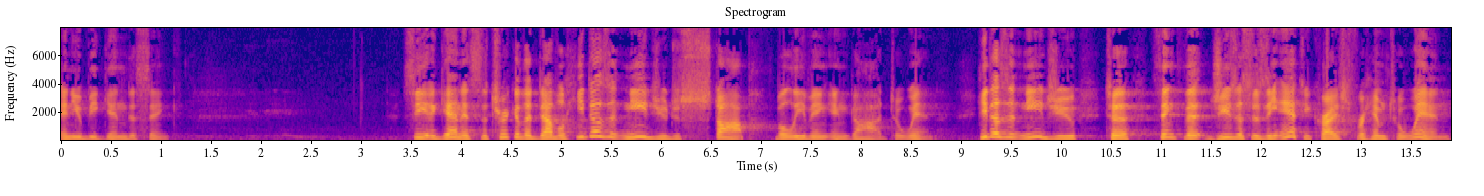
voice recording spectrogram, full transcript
and you begin to sink. See, again, it's the trick of the devil. He doesn't need you to stop believing in God to win. He doesn't need you to think that Jesus is the Antichrist for him to win.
